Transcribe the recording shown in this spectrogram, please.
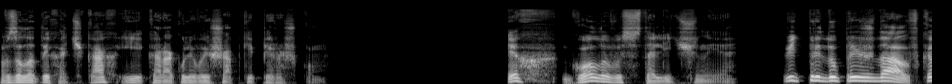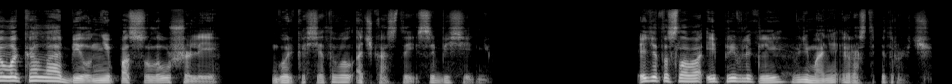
в золотых очках и каракулевой шапке пирожком. Эх, головы столичные! Ведь предупреждал, в колокола бил, не послушали! — горько сетовал очкастый собеседник. Эти-то слова и привлекли внимание Эраста Петровича.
